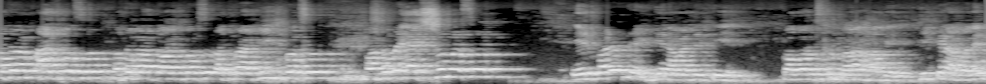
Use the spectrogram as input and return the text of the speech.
অথবা পাঁচ বছর, অথবা দশ বছর, অথবা বিশ বছর, অথবা একশো বছর। এরপরেও একদিন আমাদেরকে কবরস্থ করা হবে। ঠিক না বলেন?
